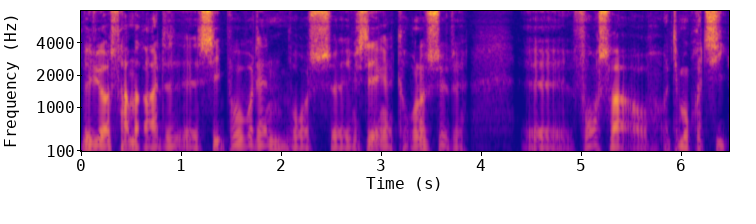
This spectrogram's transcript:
vil vi også fremadrettet øh, se på, hvordan vores investeringer kan understøtte forsvar og, og demokrati.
